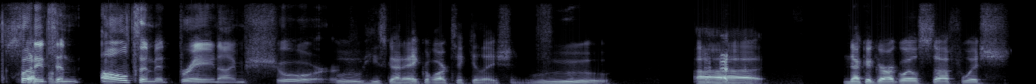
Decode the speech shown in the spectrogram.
But Stuff it's from- an ultimate brain, I'm sure. Ooh, he's got ankle articulation. Ooh. Uh NECA gargoyle stuff, which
